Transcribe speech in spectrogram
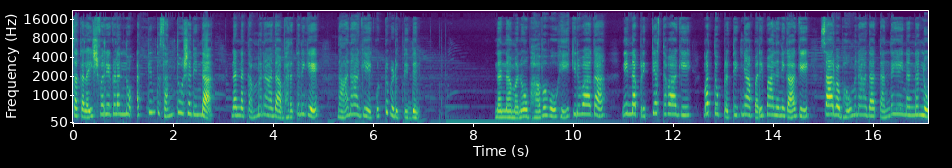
ಸಕಲ ಐಶ್ವರ್ಯಗಳನ್ನು ಅತ್ಯಂತ ಸಂತೋಷದಿಂದ ನನ್ನ ತಮ್ಮನಾದ ಭರತನಿಗೆ ನಾನಾಗಿಯೇ ಕೊಟ್ಟು ಬಿಡುತ್ತಿದ್ದೆನು ನನ್ನ ಮನೋಭಾವವು ಹೀಗಿರುವಾಗ ನಿನ್ನ ಪ್ರೀತ್ಯರ್ಥವಾಗಿ ಮತ್ತು ಪ್ರತಿಜ್ಞಾ ಪರಿಪಾಲನೆಗಾಗಿ ಸಾರ್ವಭೌಮನಾದ ತಂದೆಯೇ ನನ್ನನ್ನು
